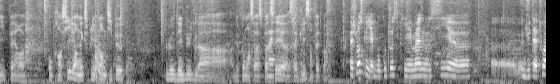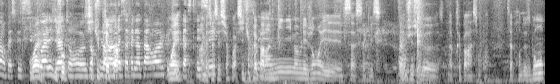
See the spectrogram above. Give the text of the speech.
hyper euh, compréhensif et en expliquant un petit peu le début de, la, de comment ça va se passer, euh, ça glisse en fait quoi. Mais je pense qu'il y a beaucoup de choses qui émanent aussi euh, euh, du tatoueur parce que si Ouais, toi déjà faut- si genre, tu tu, leur prépares- adresses à peine la parole, que tu Ouais. es hyper stressé. Ah mais ça c'est sûr quoi. Si tu prépares un minimum les gens et ça, ça glisse. Faut Ouais. juste le- la préparation quoi. Ça prend deux secondes.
